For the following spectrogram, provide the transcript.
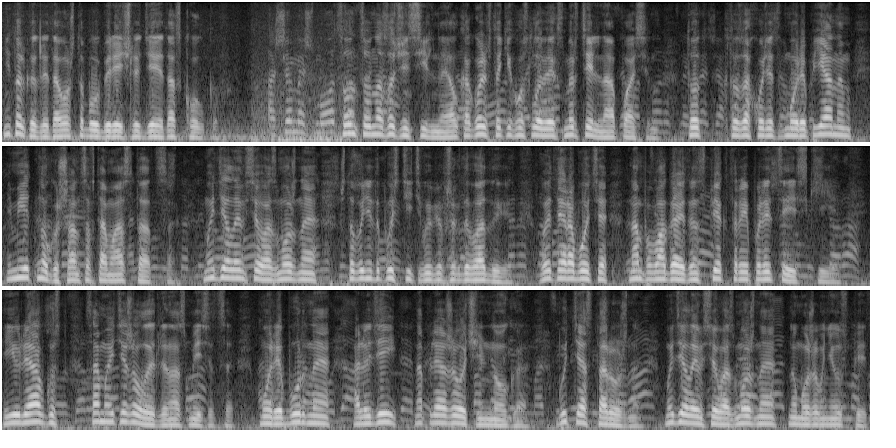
не только для того, чтобы уберечь людей от осколков. Солнце у нас очень сильное, алкоголь в таких условиях смертельно опасен. Тот, кто заходит в море пьяным, имеет много шансов там и остаться. Мы делаем все возможное, чтобы не допустить выпивших до воды. В этой работе нам помогают инспекторы и полицейские. Июль и август – самые тяжелые для нас месяцы. Море бурное, а людей на пляже очень много. Будьте осторожны. Мы делаем все возможное, но можем не успеть.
